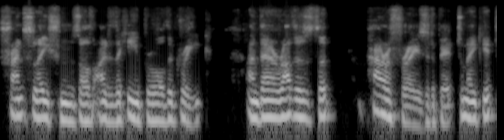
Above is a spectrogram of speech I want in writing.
translations of either the Hebrew or the Greek, and there are others that paraphrase it a bit to make it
